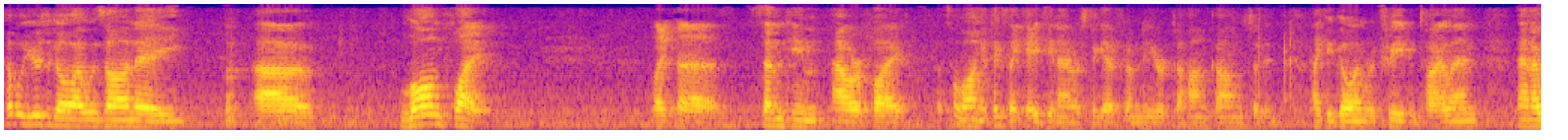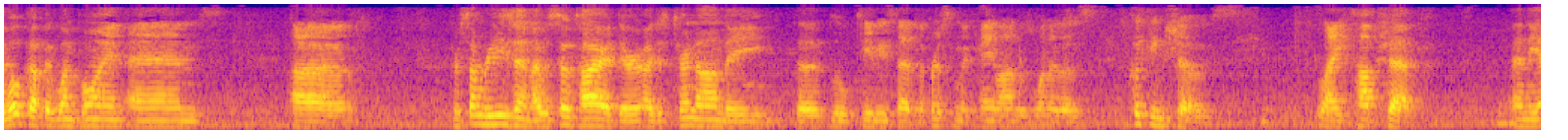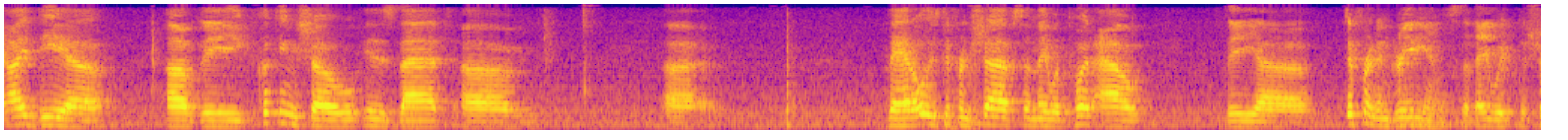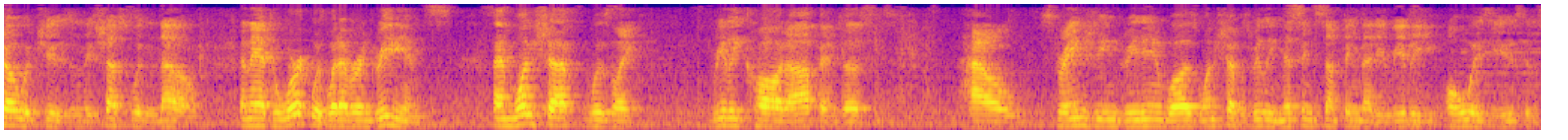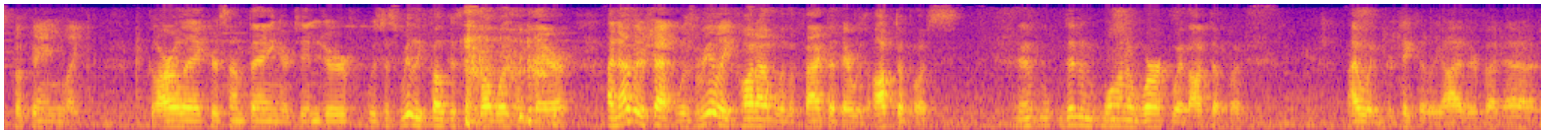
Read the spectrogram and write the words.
a couple of years ago, I was on a uh, long flight, like a 17 hour flight. That's how long it takes, like 18 hours to get from New York to Hong Kong so that I could go and retreat in Thailand. And I woke up at one point and uh, for some reason I was so tired there, I just turned on the, the little TV set and the first thing that came on was one of those cooking shows like Top Chef. And the idea of the cooking show is that um, uh, they had all these different chefs, and they would put out the uh, different ingredients that they would the show would choose, and the chefs wouldn't know, and they had to work with whatever ingredients. And one chef was like really caught up in just how strange the ingredient was. One chef was really missing something that he really always used in his cooking, like garlic or something or ginger. Was just really focused on what wasn't there. Another chef was really caught up with the fact that there was octopus. Didn't, didn't want to work with octopus. I wouldn't particularly either, but uh,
